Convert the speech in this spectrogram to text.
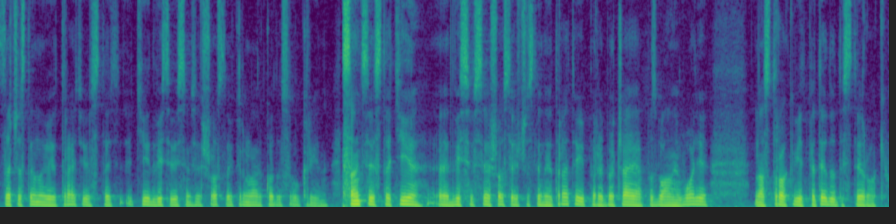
за частиною 3 статті 286 Кримінального кодексу України. Санкції статті е, 286 частини 3 передбачає позбавлення волі на строк від 5 до 10 років.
